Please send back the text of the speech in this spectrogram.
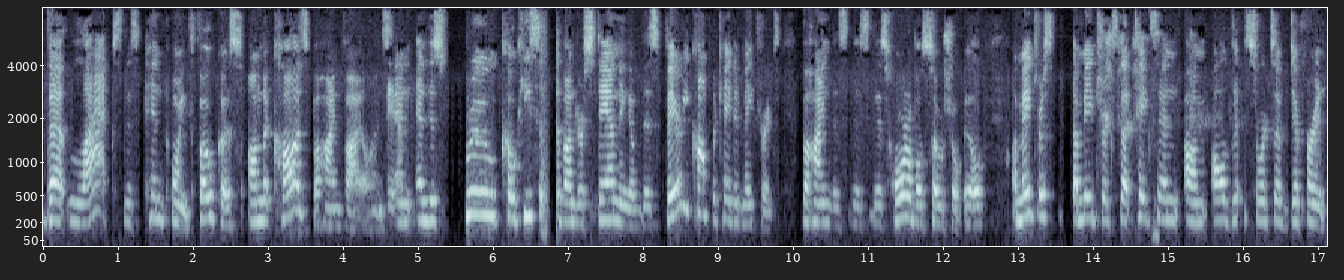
that lacks this pinpoint focus on the cause behind violence yeah. and, and this true cohesive understanding of this very complicated matrix behind this this this horrible social ill a matrix a matrix that takes in um, all di- sorts of different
